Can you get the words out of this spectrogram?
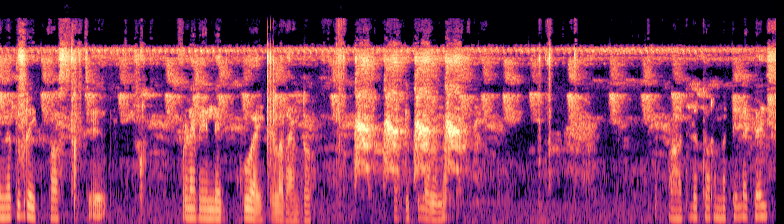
ഇന്നത്തെ ബ്രേക്ക്ഫാസ്റ്റ് വളരെ ലഘുവായിട്ടുള്ളതാണ് കേട്ടോ കട്ടിക്കുള്ളതൊന്നുമല്ല വാതിൽ തുറന്നിട്ടില്ല ഗൈസ്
